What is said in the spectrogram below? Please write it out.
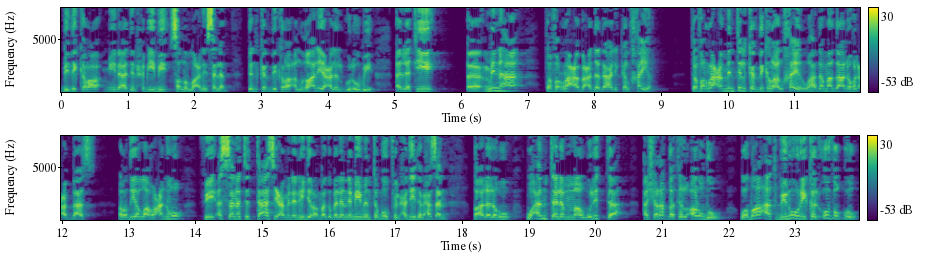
بذكرى ميلاد الحبيب صلى الله عليه وسلم. تلك الذكرى الغالية على القلوب التي منها تفرع بعد ذلك الخير. تفرع من تلك الذكرى الخير. وهذا ما قاله العباس رضي الله عنه في السنة التاسعة من الهجرة مقبل النبي من تبوك في الحديث الحسن. قال له وأنت لما ولدت أشرقت الأرض وضاءت بنورك الأفق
